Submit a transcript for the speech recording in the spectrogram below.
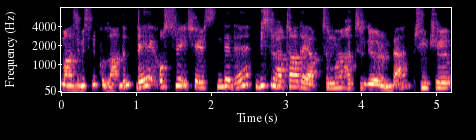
malzemesini kullandım. Ve o süre içerisinde de bir sürü hata da yaptığımı hatırlıyorum ben. Çünkü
